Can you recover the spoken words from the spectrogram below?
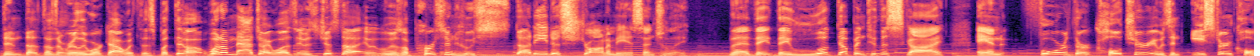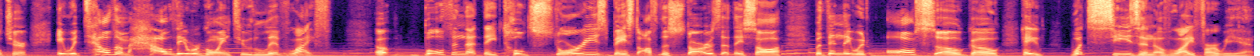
doesn't really work out with this. But the, uh, what a magi was, it was just a, it was a person who studied astronomy essentially. They, they, looked up into the sky and for their culture, it was an Eastern culture, it would tell them how they were going to live life. Uh, both in that they told stories based off the stars that they saw, but then they would also go, hey, what season of life are we in?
